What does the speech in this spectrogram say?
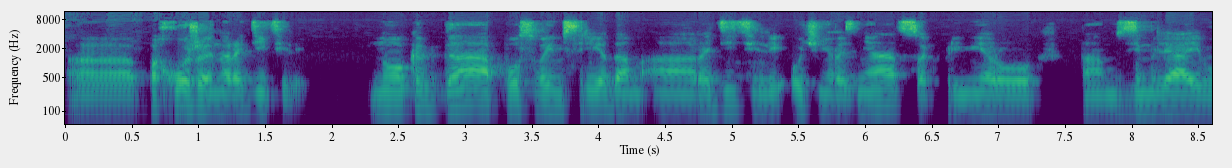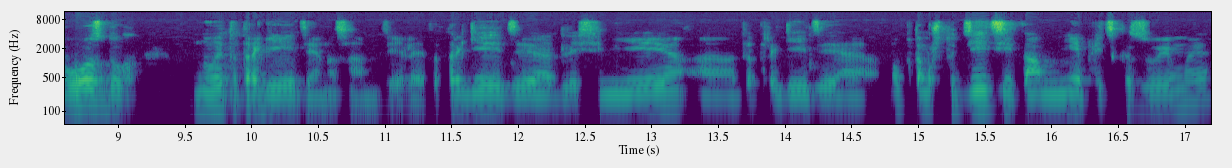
э, похожее на родителей. Но когда по своим средам э, родители очень разнятся, к примеру, там, земля и воздух, ну, это трагедия на самом деле. Это трагедия для семьи, э, это трагедия, ну, потому что дети там непредсказуемые,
